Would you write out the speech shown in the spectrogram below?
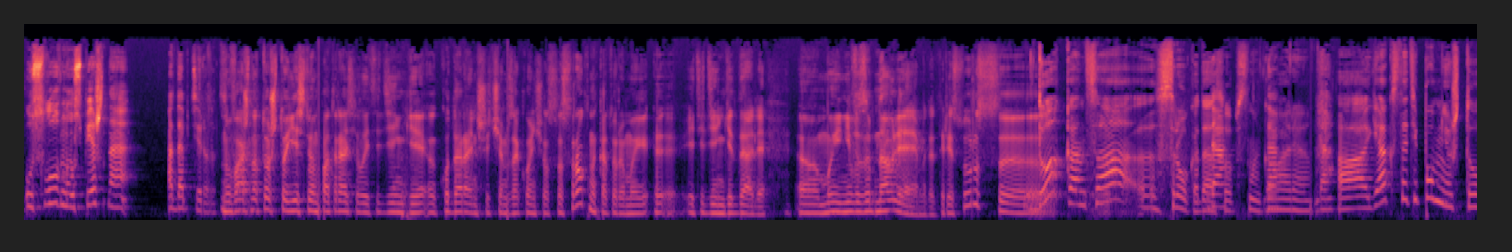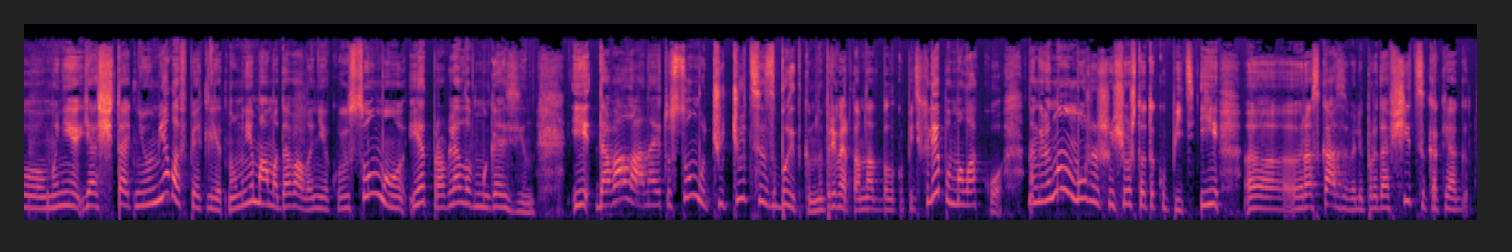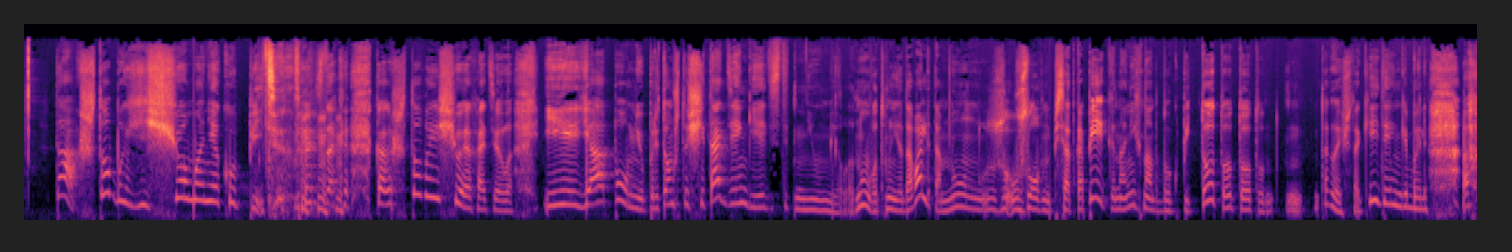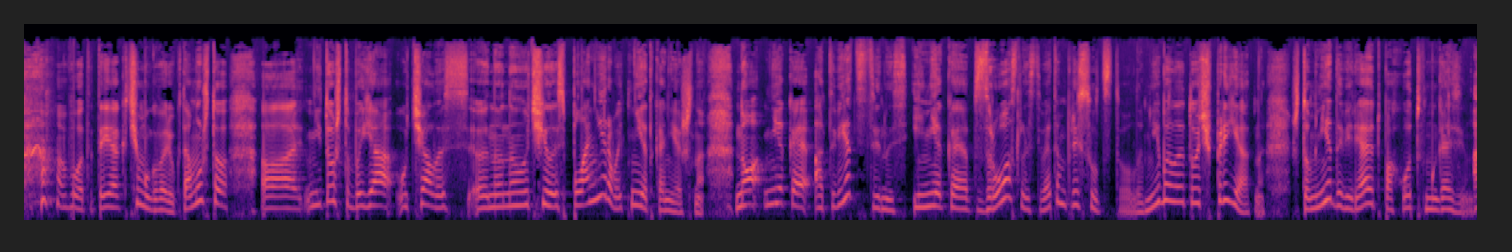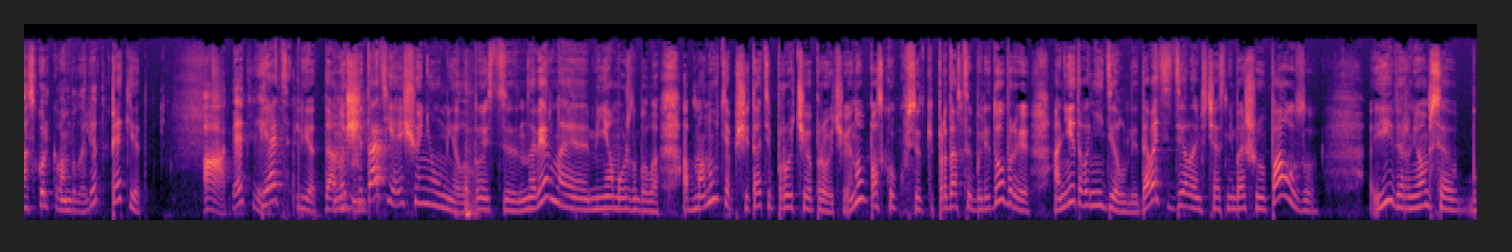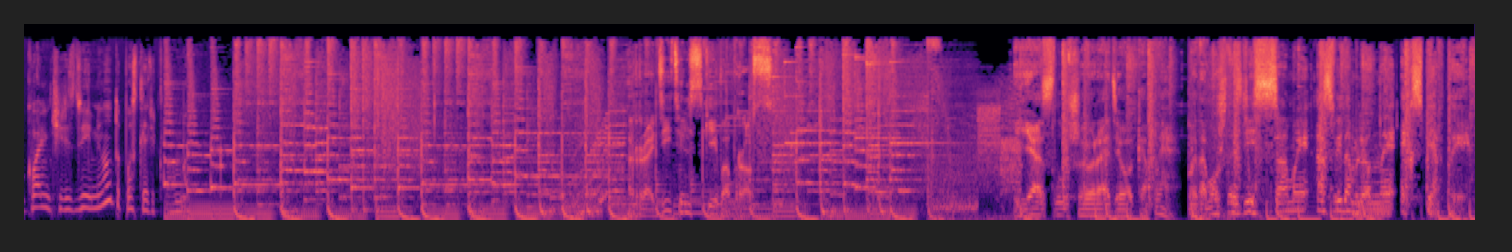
условно успешно адаптироваться. Но важно то, что если он потратил эти деньги э, куда раньше, чем закончился срок, на который мы э, э, эти деньги дали, мы не возобновляем этот ресурс. До конца срока, да, да собственно да, говоря. Да. А, я, кстати, помню, что мне, я считать не умела в 5 лет, но мне мама давала некую сумму и отправляла в магазин. И давала она эту сумму чуть-чуть с избытком. Например, там надо было купить хлеб и молоко. Она говорит, ну, можешь еще что-то купить. И э, рассказывали продавщицы, как я так, что бы еще мне купить? То есть, так, как, что бы еще я хотела? И я помню, при том, что считать деньги я действительно не умела. Ну, вот мне давали там, ну, условно, 50 копеек, и на них надо было купить то, то, то, то. Тогда еще такие деньги были. вот, это я к чему говорю? К тому, что э, не то, чтобы я учалась, э, научилась планировать, нет, конечно, но некая ответственность и некая взрослость в этом присутствовала. Мне было это очень приятно, что мне доверяют поход в магазин. А сколько вам было лет? Пять лет. А, пять лет? Пять лет, да. Но угу. считать я еще не умела. То есть, наверное, меня можно было обмануть, обсчитать и прочее, прочее. Но поскольку все-таки продавцы были добрые, они этого не делали. Давайте сделаем сейчас небольшую паузу и вернемся буквально через две минуты после рекламы. Родительский вопрос. Я слушаю радио КП, потому что здесь самые осведомленные эксперты.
